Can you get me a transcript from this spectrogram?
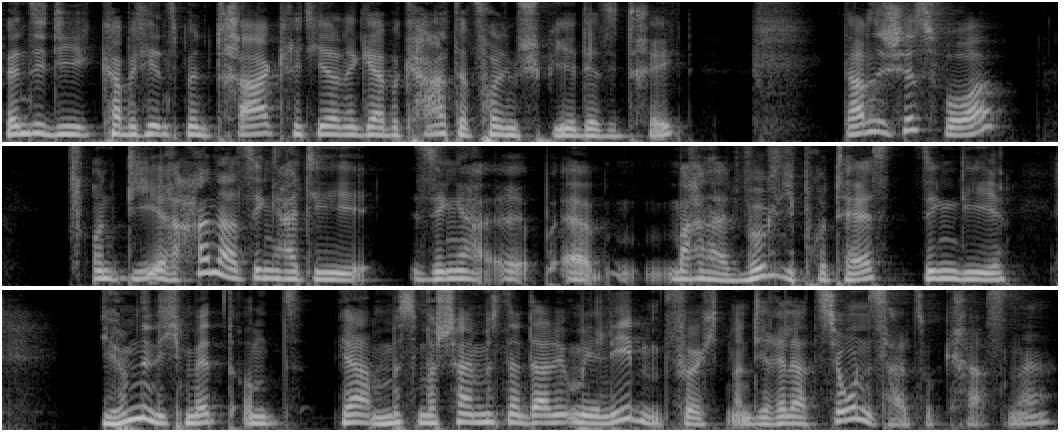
wenn sie die Kapitänsbinde tragen, kriegt jeder eine gelbe Karte vor dem Spiel, der sie trägt. Da haben sie Schiss vor. Und die Iraner singen halt die, singen, äh, äh machen halt wirklich Protest, singen die, die Hymne nicht mit und ja, müssen wahrscheinlich müssen dann da um ihr Leben fürchten. Und die Relation ist halt so krass, ne?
